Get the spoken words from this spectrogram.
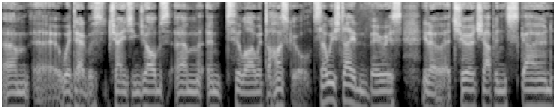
um, uh, where Dad was changing jobs um, until I went to high school. So we stayed in various, you know, a church up in Scone.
